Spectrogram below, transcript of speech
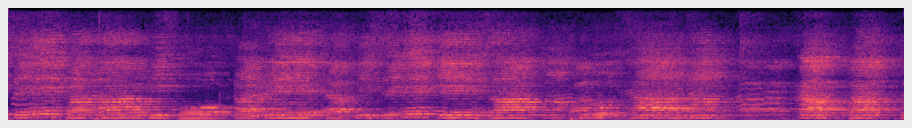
เสปทามิโกกะเรอภิเสเกสะพุทธานังกัปปัต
